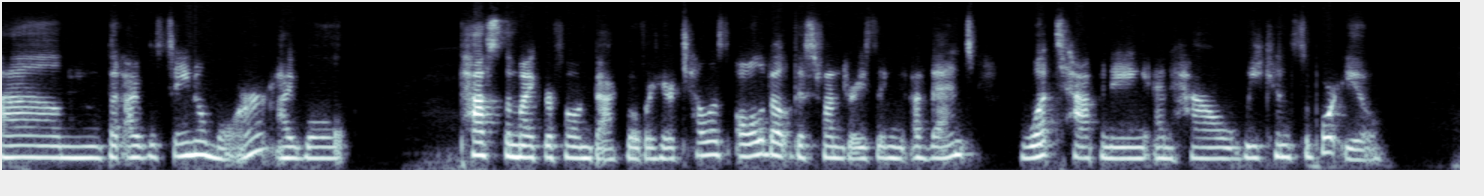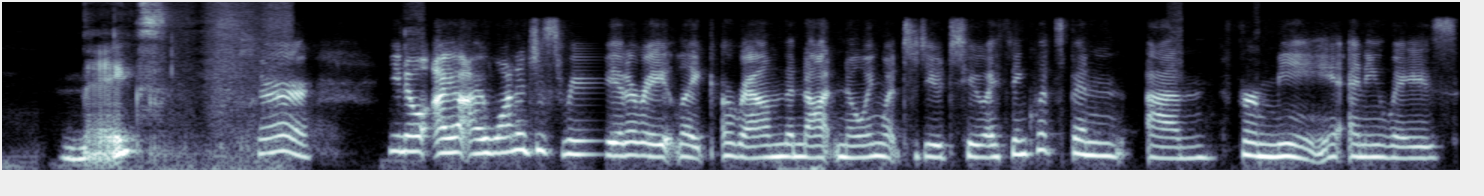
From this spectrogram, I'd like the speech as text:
Um, but I will say no more. I will pass the microphone back over here. Tell us all about this fundraising event, what's happening, and how we can support you. Megs? Sure. You know, I, I want to just reiterate like around the not knowing what to do too. I think what's been um, for me, anyways,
